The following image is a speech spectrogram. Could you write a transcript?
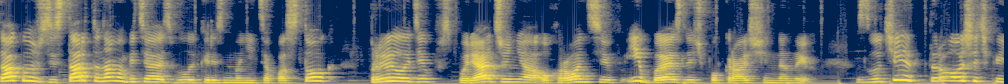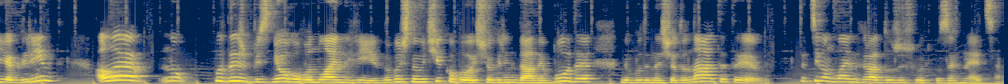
Також зі старту нам обіцяють велике різноманіття пасток, приладів, спорядження, охоронців і безліч покращень на них. Звучить трошечки як грінд, але ну куди ж без нього в онлайн-грі? Ну ви ж не очікували, що грінда не буде, не буде на що донатити. Тоді онлайн-гра дуже швидко загнеться.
